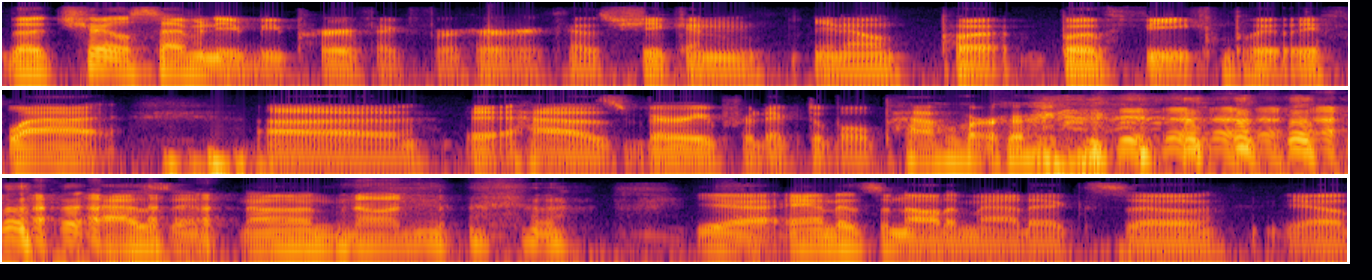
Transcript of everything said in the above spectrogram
The Trail 70 would be perfect for her because she can, you know, put both feet completely flat. Uh, it has very predictable power, as in none. None. Yeah, and it's an automatic. So yeah,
